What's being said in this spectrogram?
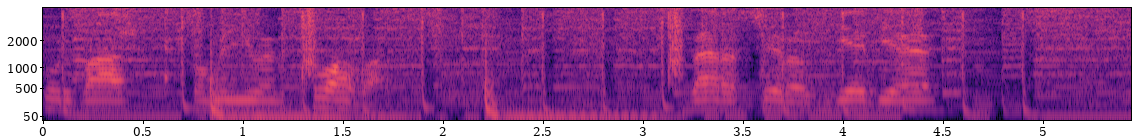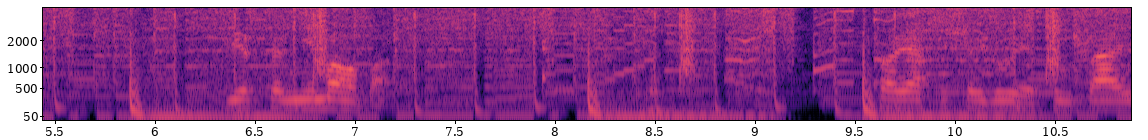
Kurwa, pomyliłem słowa. Zaraz się rozjebie. Jestem niemowa. To ja przysejduję tutaj.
